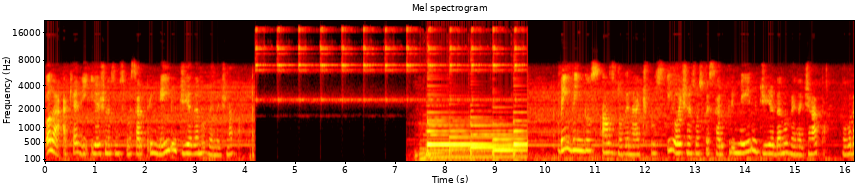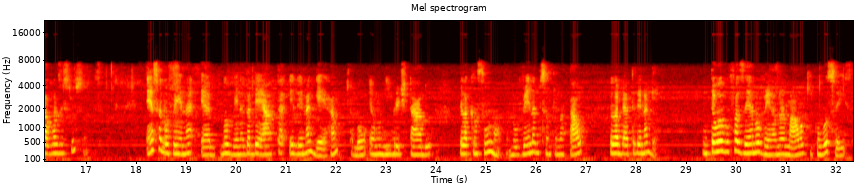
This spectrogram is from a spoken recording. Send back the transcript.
Olá, aqui é a Li e hoje nós vamos começar o primeiro dia da novena de Natal. Bem-vindos aos Novenáticos e hoje nós vamos começar o primeiro dia da novena de Natal. Eu vou dar algumas instruções. Essa novena é a novena da Beata Helena Guerra, tá bom? É um livro editado pela Canção Nova, Novena do Santo Natal, pela Beata Helena Guerra. Então eu vou fazer a novena normal aqui com vocês.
